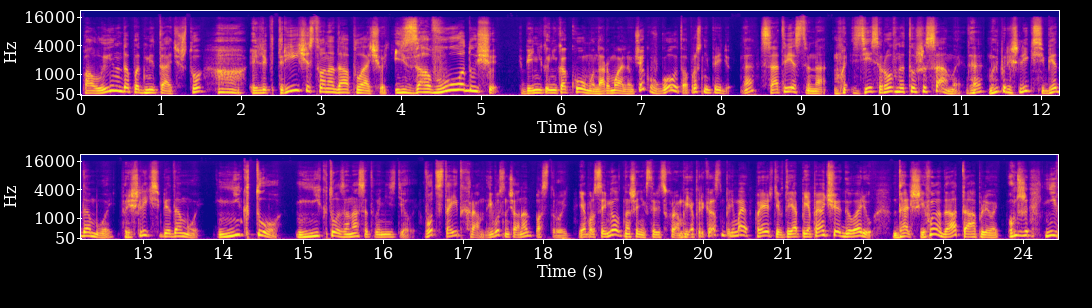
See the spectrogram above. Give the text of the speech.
Полы надо подметать? Что? А, электричество надо оплачивать? И за воду еще? тебе никакому нормальному человеку в голову этот вопрос не придет. Да? Соответственно, здесь ровно то же самое. Да? Мы пришли к себе домой. Пришли к себе домой. Никто Никто за нас этого не сделает. Вот стоит храм, его сначала надо построить. Я просто имел отношение к строительству храма, я прекрасно понимаю, поверьте, я, я понимаю, что я говорю. Дальше его надо отапливать. Он же не,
